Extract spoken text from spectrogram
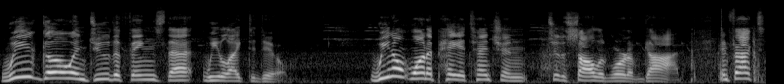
We go and do the things that we like to do. We don't want to pay attention to the solid word of God. In fact,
